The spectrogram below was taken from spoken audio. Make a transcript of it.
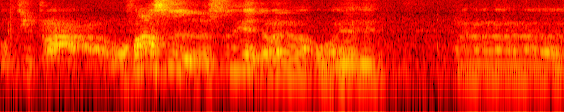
我咒抓，我发誓誓愿怎么怎么，我迄。那个、那个、那个、那个，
